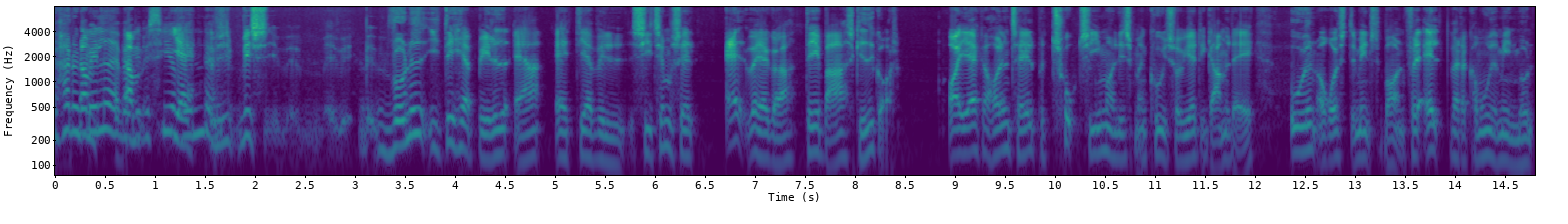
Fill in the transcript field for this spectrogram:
har du et Nå, billede af, hvad om, det vil sige at ja, vinde den? Hvis, vundet i det her billede er, at jeg vil sige til mig selv, alt hvad jeg gør, det er bare skide godt. Og jeg kan holde en tale på to timer, ligesom man kunne i Sovjet i gamle dage, uden at ryste det mindste på hånden, for alt, hvad der kommer ud af min mund,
